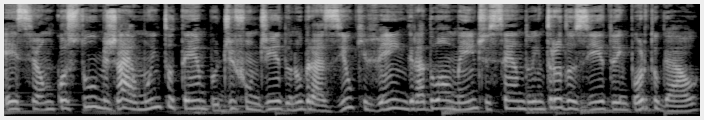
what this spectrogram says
Esse é um costume já há muito tempo difundido no Brasil que vem gradualmente sendo introduzido em Portugal,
